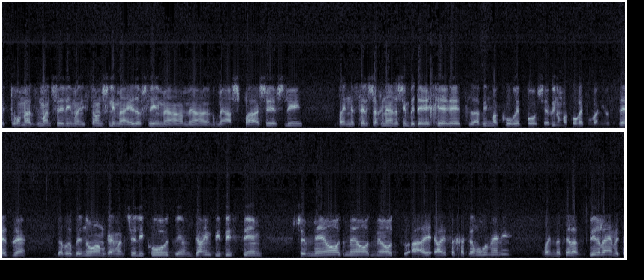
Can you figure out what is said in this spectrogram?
אתרום מהזמן שלי, מהניסיון שלי, מהידע שלי, מה, מה, מההשפעה שיש לי, ואני אנסה לשכנע אנשים בדרך ארץ, להבין מה קורה פה, שיבינו מה קורה פה, ואני עושה את זה. מדבר בנועם גם עם אנשי ליכוד, וגם עם ביביסטים, שמאוד מאוד מאוד, ההפך הגמור ממני, ואני מנסה להסביר להם את,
